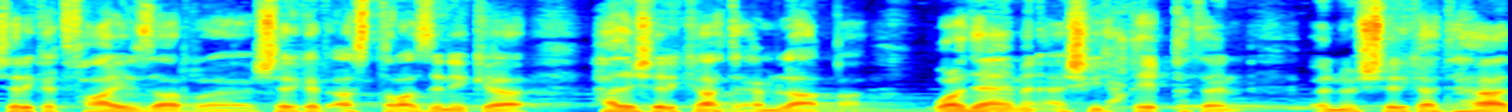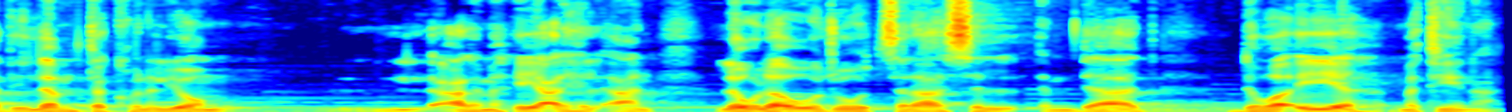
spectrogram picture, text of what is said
شركة فايزر شركة أسترازينيكا هذه شركات عملاقة. ودائما أشيد حقيقة أن الشركات هذه لم تكن اليوم على ما هي عليه الآن لولا وجود سلاسل إمداد دوائية متينة.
